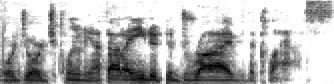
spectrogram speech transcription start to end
or George Clooney. I thought I needed to drive the class.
